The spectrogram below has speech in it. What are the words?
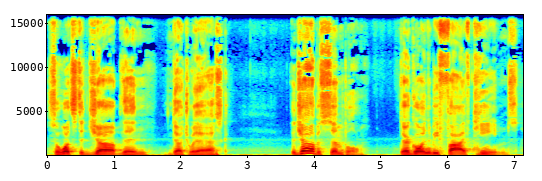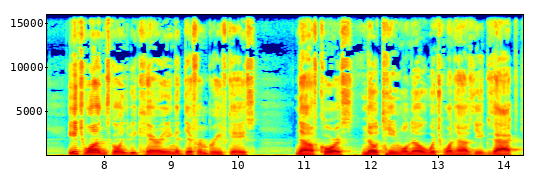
So, what's the job then? Dutch would ask. The job is simple. There are going to be five teams. Each one's going to be carrying a different briefcase. Now, of course, no team will know which one has the exact,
